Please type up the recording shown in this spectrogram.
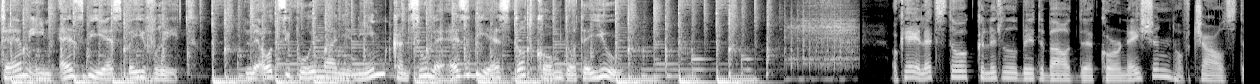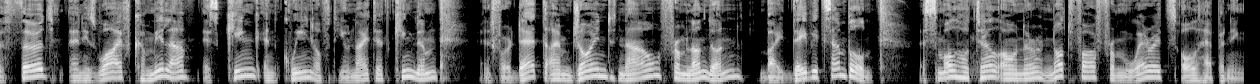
אתם עם SBS בעברית. לעוד סיפורים מעניינים, כנסו ל-sbs.com.au. Okay, let's talk a little bit about the coronation of Charles III and his wife Camilla as King and Queen of the United Kingdom. And for that, I'm joined now from London by David Semple, a small hotel owner not far from where it's all happening.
